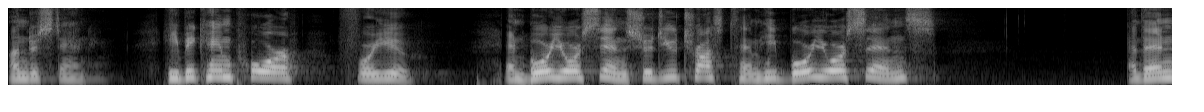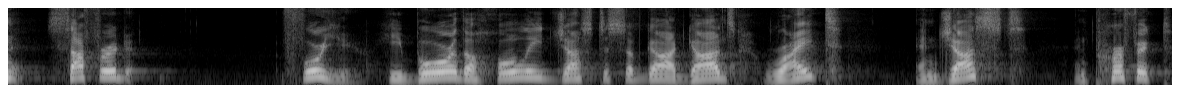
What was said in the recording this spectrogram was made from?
understanding. He became poor for you and bore your sins. Should you trust him, he bore your sins and then suffered for you. He bore the holy justice of God, God's right and just and perfect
